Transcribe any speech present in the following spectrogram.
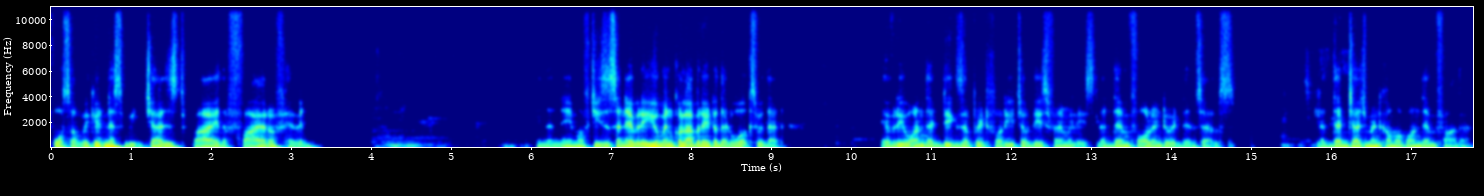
force of wickedness be judged by the fire of heaven. In the name of Jesus. And every human collaborator that works with that, everyone that digs a pit for each of these families, let them fall into it themselves. Let that judgment come upon them, Father.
